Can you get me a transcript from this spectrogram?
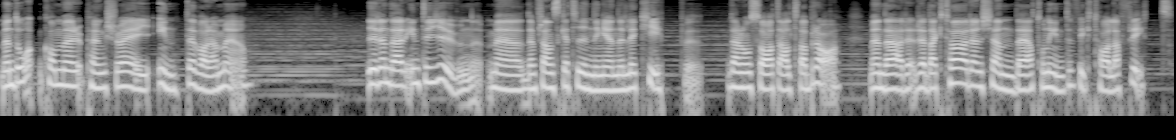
Men då kommer Peng Shuai inte vara med. I den där intervjun med den franska tidningen L'Equipe där hon sa att allt var bra, men där redaktören kände att hon inte fick tala fritt.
